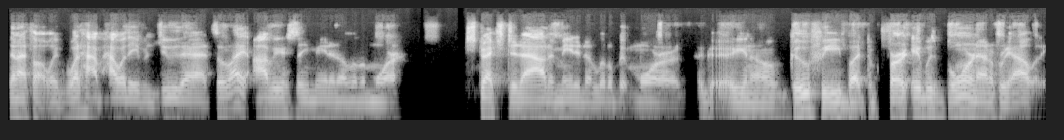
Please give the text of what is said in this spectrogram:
then I thought like, what? How how would they even do that? So I obviously made it a little more, stretched it out and made it a little bit more, uh, you know, goofy. But the first, it was born out of reality.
